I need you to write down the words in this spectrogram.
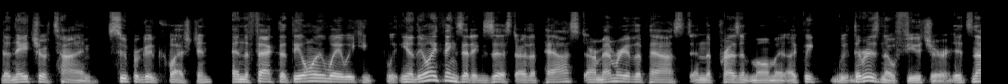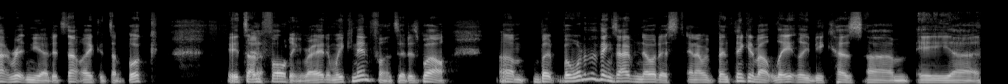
the nature of time. Super good question. And the fact that the only way we can you know the only things that exist are the past our memory of the past and the present moment. Like we, we there is no future. It's not written yet. It's not like it's a book. It's yeah. unfolding right? And we can influence it as well. Um, but but one of the things i've noticed and i've been thinking about lately because um, a uh,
